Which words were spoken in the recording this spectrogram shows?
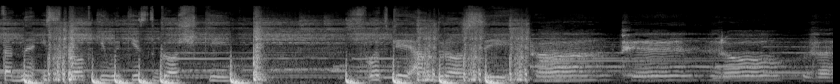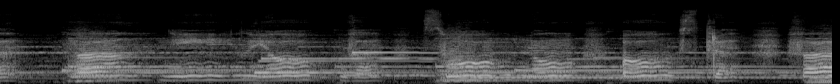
Stadne istotki, łyk jest gorzki Słodkiej ambrozji. Papierowe, waniliowe Słono, ostre, farby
